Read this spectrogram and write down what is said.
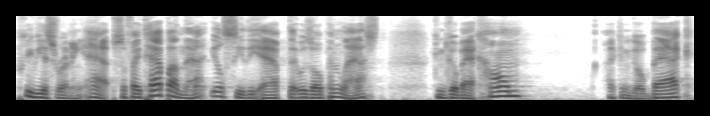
previous running apps. So if I tap on that, you'll see the app that was open last can go back home. I can go back.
